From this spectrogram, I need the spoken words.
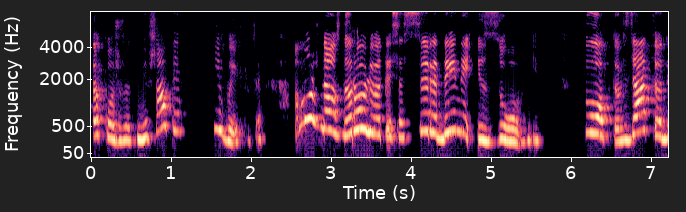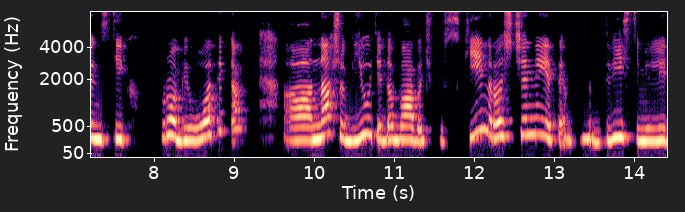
також розмішати і випити. А можна оздоровлюватися з середини і ззовні. Тобто взяти один стік пробіотика, а, нашу б'юті добавочку скін розчинити в 200 мл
